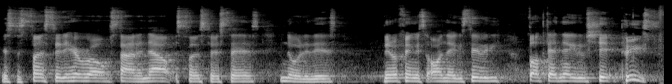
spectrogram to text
This is Soncier Hero signing out. Soncier says, you know what it is. Middle fingers to all negativity. Fuck that negative shit. Peace.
